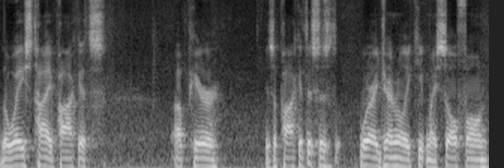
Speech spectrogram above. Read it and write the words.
the waist-high pockets. Up here is a pocket. This is where I generally keep my cell phone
